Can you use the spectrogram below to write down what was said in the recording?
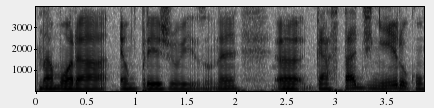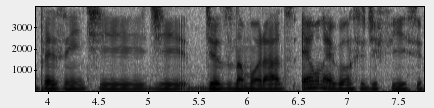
namorar é um prejuízo, né? Uh, gastar dinheiro com presente de Dia dos Namorados é um negócio difícil.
